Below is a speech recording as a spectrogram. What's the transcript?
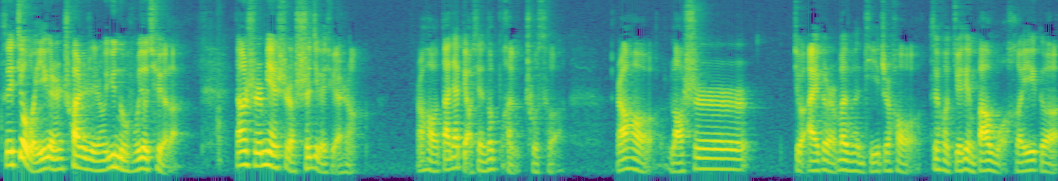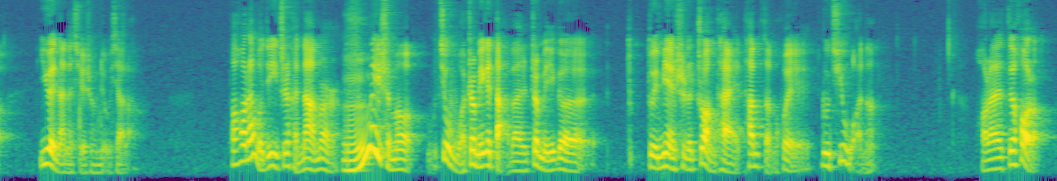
所以就我一个人穿着这种运动服就去了。当时面试了十几个学生，然后大家表现都不很出色，然后老师。就挨个问问题之后，最后决定把我和一个越南的学生留下了。到后来我就一直很纳闷儿，为什么就我这么一个打扮，这么一个对面试的状态，他们怎么会录取我呢？后来最后了，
